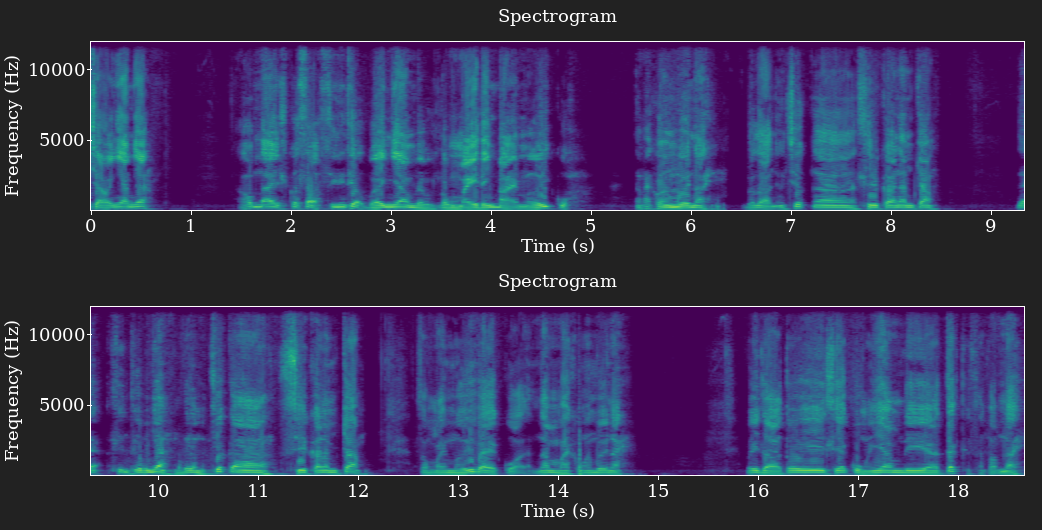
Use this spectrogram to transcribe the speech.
chào anh em nhé. Hôm nay cơ sở xin giới thiệu với anh em về một dòng máy đánh bài mới của năm 2020 này. Đó là những chiếc uh, Silica 500 Đây, xin thưa với anh em, đây là một chiếc uh, Silica 500 Dòng máy mới về của năm 2020 này. Bây giờ tôi sẽ cùng anh em đi à, test thử sản phẩm này.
